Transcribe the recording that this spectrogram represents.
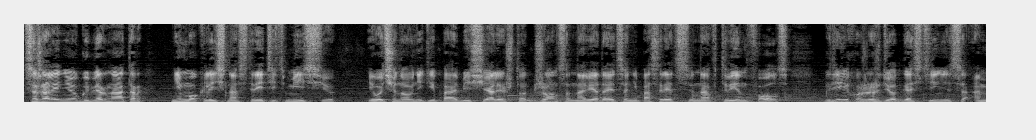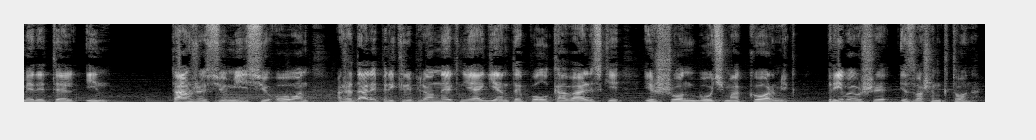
К сожалению, губернатор не мог лично встретить миссию. Его чиновники пообещали, что Джонсон наведается непосредственно в Твин Фоллс, где их уже ждет гостиница Америтель Inn. Там же всю миссию ООН ожидали прикрепленные к ней агенты Пол Ковальский и Шон Буч Маккормик, прибывшие из Вашингтона.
